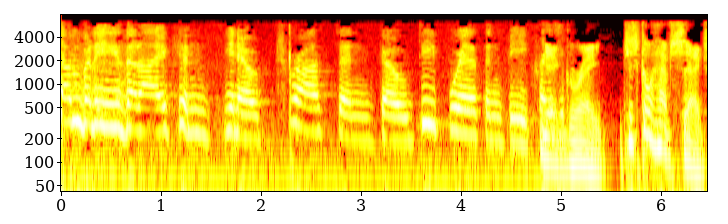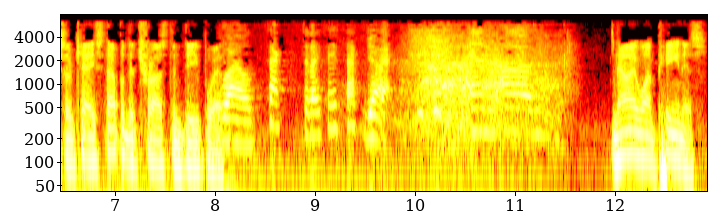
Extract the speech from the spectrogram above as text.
somebody that I can, you know, trust and go deep with and be crazy. Yeah, great. Just go have sex, okay? Stop with the trust and deep with. Well, sex, did I say sex? Yeah. Sex. And, um, Now I want penis.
